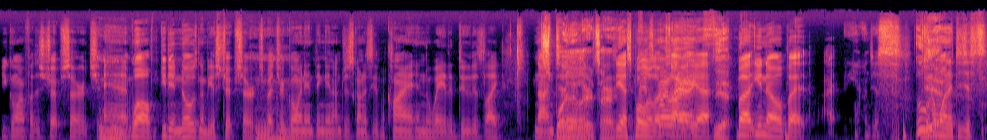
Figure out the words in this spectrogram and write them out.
you're going for the strip search mm-hmm. and well, you didn't know it was gonna be a strip search, mm-hmm. but you're mm-hmm. going in thinking I'm just gonna see my client, and the way the dude is like not spoiler until, alert, sorry. Yeah, spoiler yeah, alert, sorry, yeah. yeah. But you know, but you know, just ooh. I wanted to just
